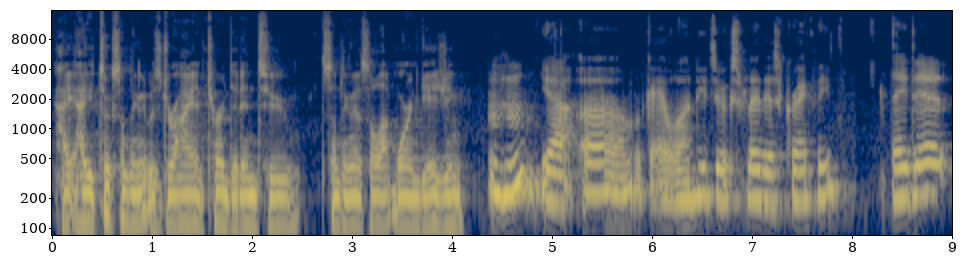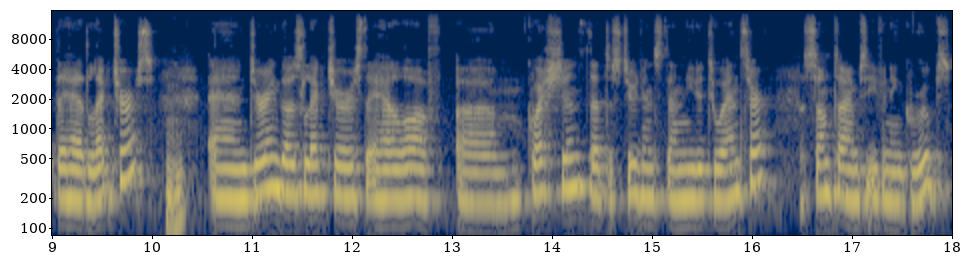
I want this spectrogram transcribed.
How, how you took something that was dry and turned it into something that's a lot more engaging? Yeah. Um, okay. Well, I need to explain this correctly. They did. They had lectures, and during those lectures, they had a lot of um, questions that the students then needed to answer. Sometimes even in groups,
